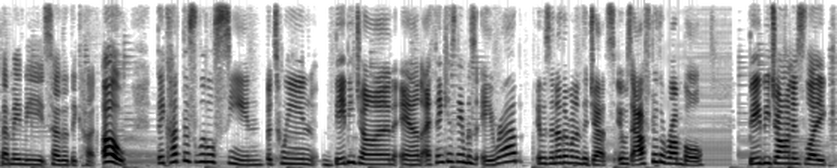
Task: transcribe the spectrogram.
that made me sad that they cut. Oh, they cut this little scene between Baby John and I think his name was A-Rab. It was another one of the Jets. It was after the Rumble, Baby John is like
